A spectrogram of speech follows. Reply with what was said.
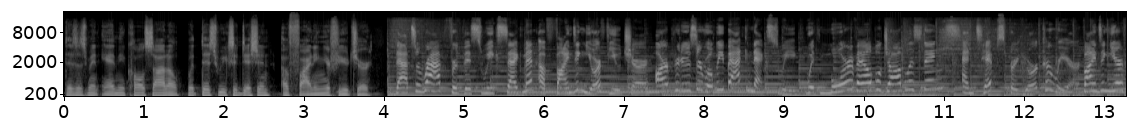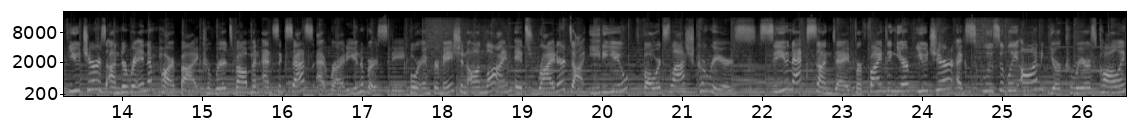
This has been Anthony Colsano with this week's edition of Finding Your Future. That's a wrap for this week's segment of Finding Your Future. Our producer will be back next week with more available job listings and tips for your career. Finding Your Future is underwritten in part by Career Development and Success at Rider University. For information online, it's rider.edu forward slash careers. See you next Sunday for Finding Your Future exclusively on Your Career is Calling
